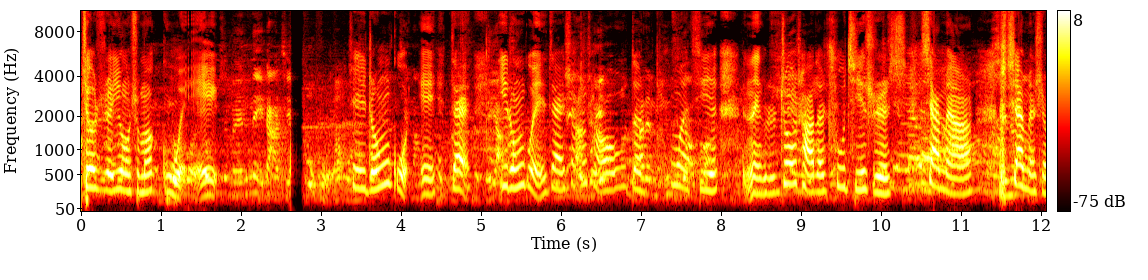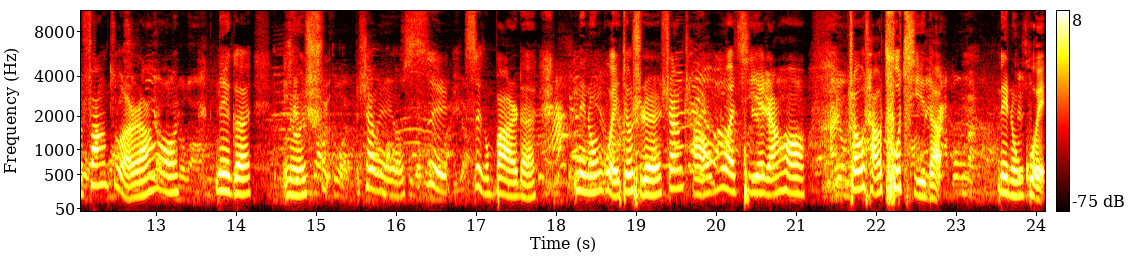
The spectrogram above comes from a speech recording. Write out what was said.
就是用什么鬼。这种鬼在一种鬼在商朝的末期，那个周朝的初期是下面下面是方座，然后那个嗯是上面有四四个瓣儿的那种鬼，就是商朝末期，然后周朝初期的那种鬼。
